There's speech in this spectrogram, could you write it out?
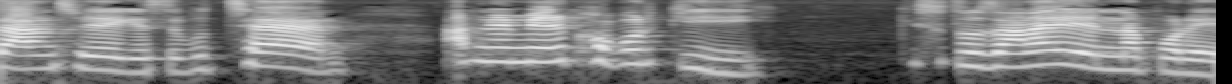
চান্স হয়ে গেছে, বুঝছেন? আপনার মেয়ের খবর কি? কিছু তো জানাইলেন না পরে।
